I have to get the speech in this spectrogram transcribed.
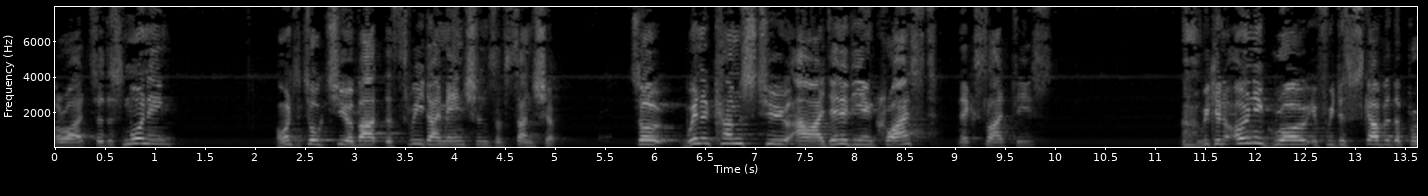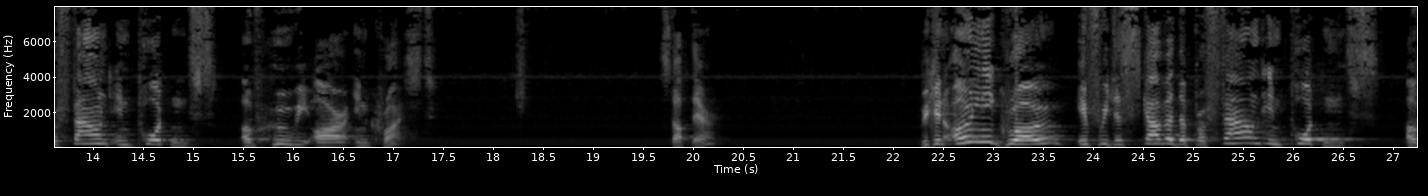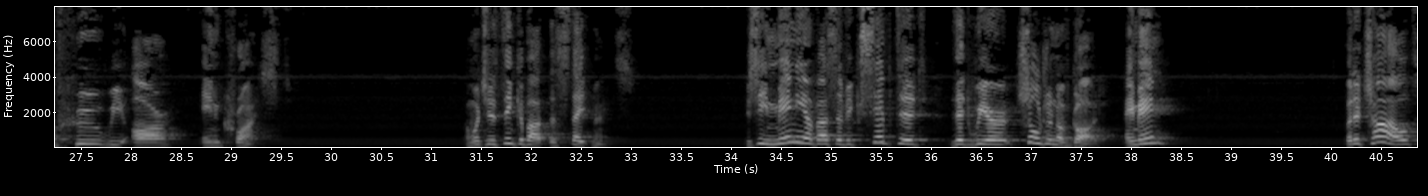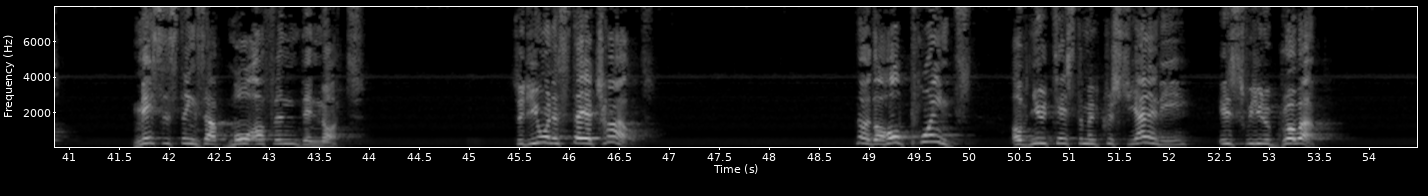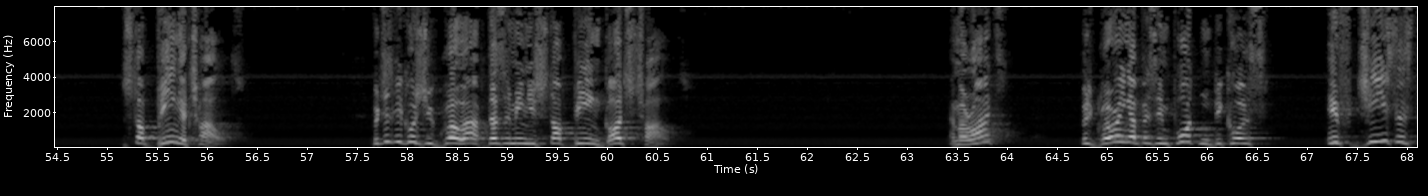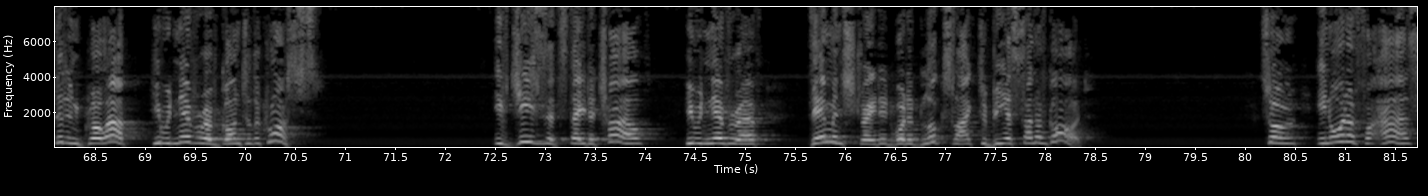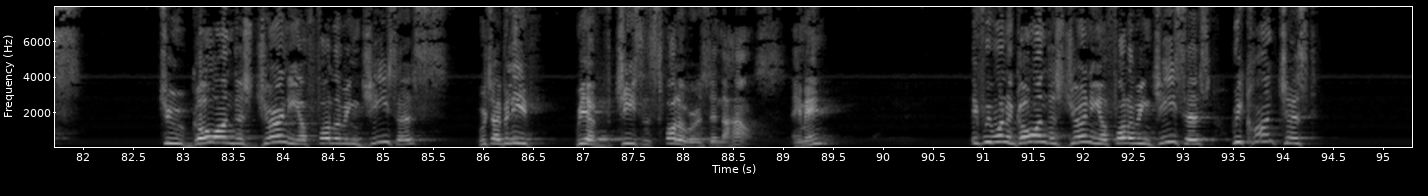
All right, so this morning, I want to talk to you about the three dimensions of sonship. So, when it comes to our identity in Christ, next slide, please. We can only grow if we discover the profound importance of who we are in Christ. Stop there. We can only grow if we discover the profound importance of who we are in Christ. I want you to think about the statements. You see, many of us have accepted that we are children of God. Amen? But a child messes things up more often than not. So do you want to stay a child? No, the whole point of New Testament Christianity is for you to grow up. Stop being a child. But just because you grow up doesn't mean you stop being God's child. Am I right? But growing up is important because if Jesus didn't grow up, he would never have gone to the cross. If Jesus had stayed a child, he would never have demonstrated what it looks like to be a son of God. So, in order for us to go on this journey of following Jesus, which I believe we have Jesus followers in the house. Amen? If we want to go on this journey of following Jesus, we can't just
